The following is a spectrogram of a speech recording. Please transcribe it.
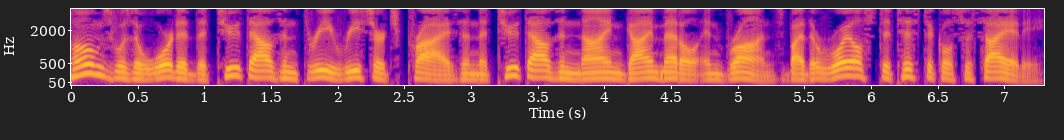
Holmes was awarded the 2003 Research Prize and the 2009 Guy Medal in Bronze by the Royal Statistical Society.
